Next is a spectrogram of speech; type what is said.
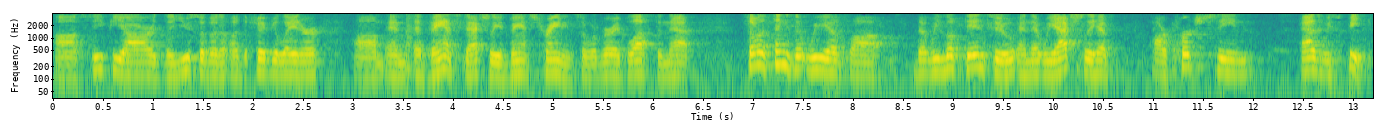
uh, CPR, the use of a, a defibrillator, um, and advanced, actually advanced training. So we're very blessed in that. Some of the things that we have uh, that we looked into and that we actually have are purchasing as we speak.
